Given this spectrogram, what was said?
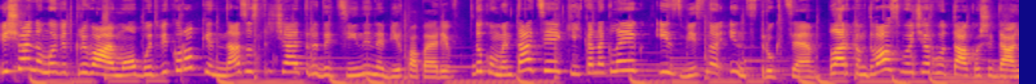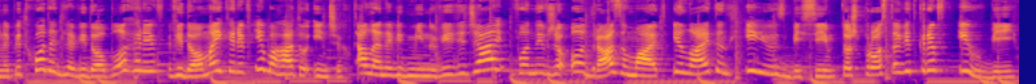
І щойно ми відкриваємо обидві коробки, нас зустрічає традиційний набір паперів, документація, кілька наклейок і, звісно, інструкція. Larcam 2, у свою чергу, також ідеально підходить для відеоблогерів, відеомейкерів і багато інших. Але на відміну від DJI, вони вже одразу мають і Lighting, і USB-C. Тож просто відкрив і в бій.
